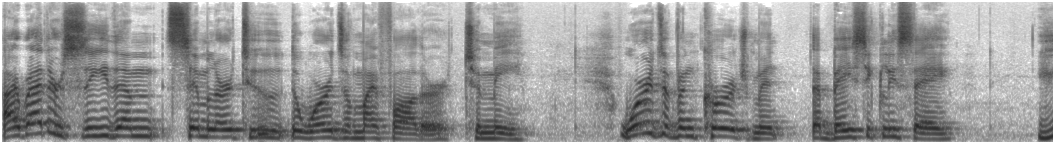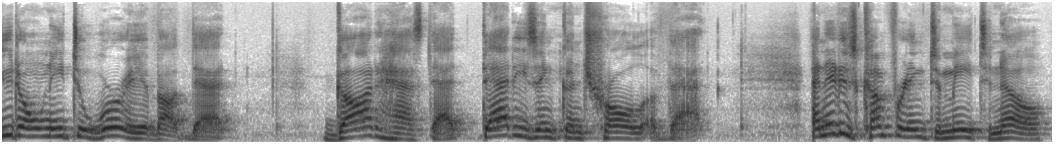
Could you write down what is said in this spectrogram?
I rather see them similar to the words of my father to me. Words of encouragement that basically say, You don't need to worry about that. God has that. Daddy's in control of that. And it is comforting to me to know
